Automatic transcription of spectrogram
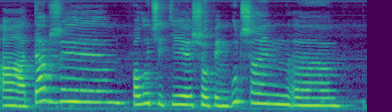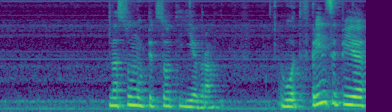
А также получите Shopping-Gutschein на сумму 500 евро. Вот, в принципе,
